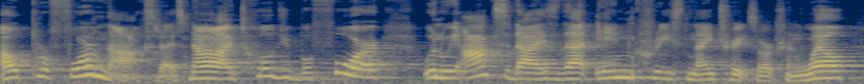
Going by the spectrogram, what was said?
outperformed the oxidized. Now, I told you before, when we oxidize, that increased nitrate sorption. Well,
